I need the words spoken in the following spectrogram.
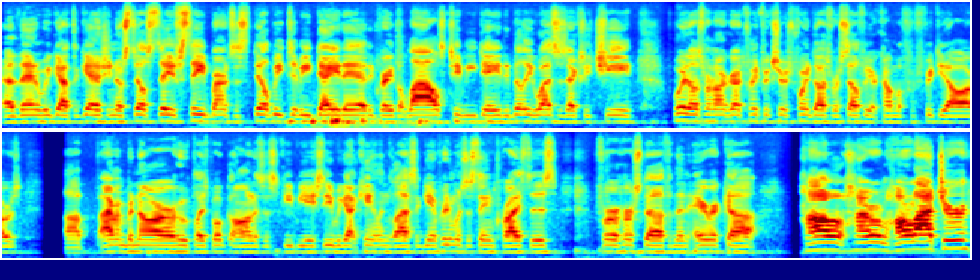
And then we got the guys, you know, still Steve, Steve Burns is still be to be dated. Greg Allows to be dated. Billy West is actually cheap. Forty dollars for an autograph, twenty pictures, twenty dollars for a selfie or combo for fifty dollars. Uh, Irene Bedard, who plays Pocahontas, is KBAC. We got Caitlin Glass again, pretty much the same prices for her stuff. And then Erica Harold Harlacher.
